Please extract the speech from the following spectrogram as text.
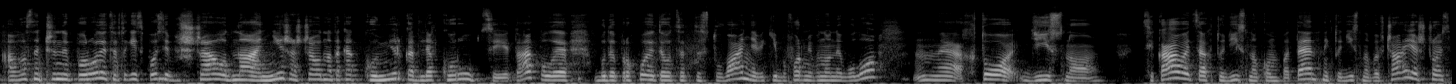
А власне, чи не породиться в такий спосіб ще одна ніша, ще одна така комірка для корупції, так? коли буде проходити оце тестування, в якій би формі воно не було, хто дійсно цікавиться, хто дійсно компетентний, хто дійсно вивчає щось,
